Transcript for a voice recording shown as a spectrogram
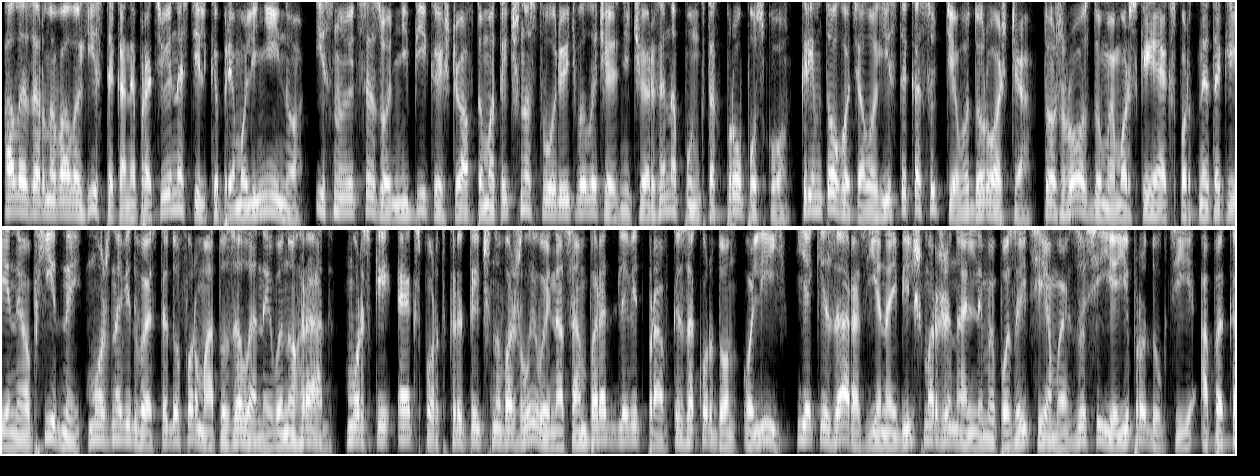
Але зернова логістика не працює настільки прямолінійно. Існують сезонні піки, що автоматично створюють величезні черги на пунктах пропуску. Крім того, ця логістика суттєво дорожча. Тож роздуми морський експорт не такий необхідний, можна відвести до формату зелений виноград. Морський експорт критично важливий насамперед для відправки за кордон олій, які зараз є найбільш маржинальними позиціями з усієї продукції АПК.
